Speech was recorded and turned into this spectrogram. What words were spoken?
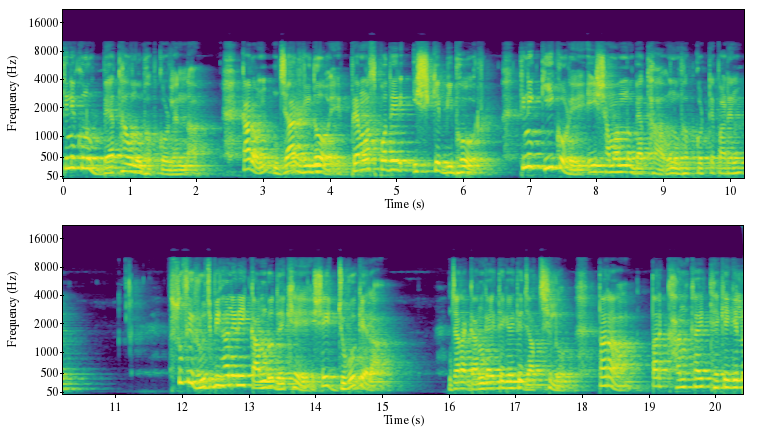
তিনি কোনো ব্যথা অনুভব করলেন না। কারণ যার হৃদয় প্রেমাস্পদের ইস্কে বিভোর, তিনি কি করে এই সামান্য ব্যথা অনুভব করতে পারেন? সুফি রুজবিহানের এই কাণ্ড দেখে সেই যুবকেরা, যারা গান গাইতে গাইতে যাচ্ছিল, তারা তার খানকায় থেকে গেল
